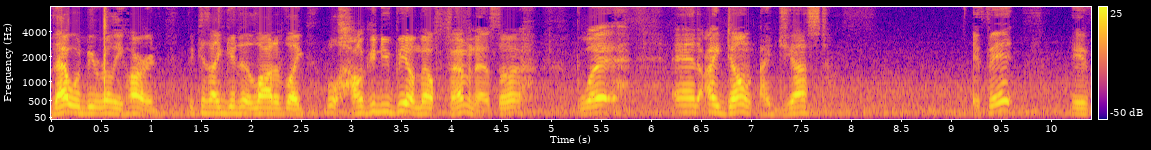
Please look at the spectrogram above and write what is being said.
that would be really hard because I get a lot of like, well, how can you be a male feminist? Uh, what? And I don't. I just if it if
